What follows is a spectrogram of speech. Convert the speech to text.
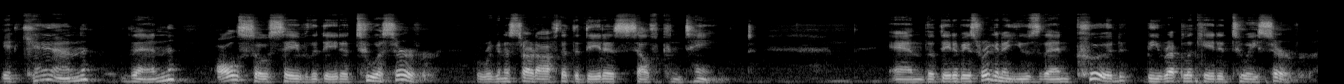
It can then also save the data to a server, but we're going to start off that the data is self-contained. And the database we're going to use then could be replicated to a server.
